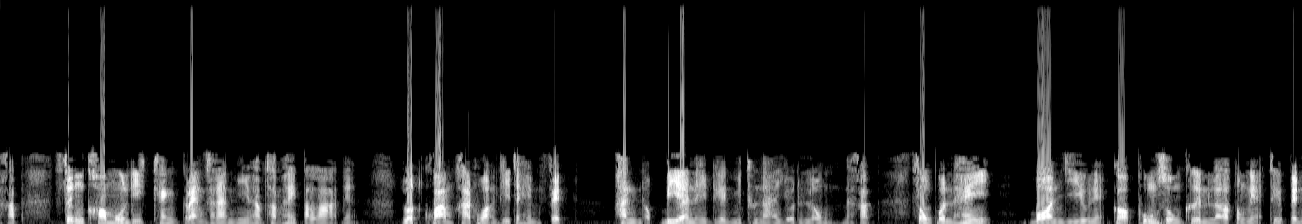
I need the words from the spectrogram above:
ะครับ ซึ่งข้อมูลที่แข็งแกร่งขนาดนี้นะครับทำให้ตลาดเนี่ยลดความคาดหวังที่จะเห็นเฟดหันดอกเบี้ยในเดือนมิถุนายนลงนะครับ ส่งผลให้บอลยิวเนี่ยก็พุ่งสูงขึ้นแล้วตรงเนี้ยถือเป็น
